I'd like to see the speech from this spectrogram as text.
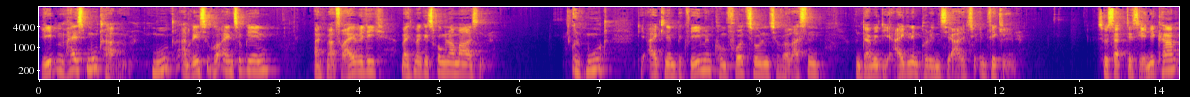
Leben heißt Mut haben. Mut, ein Risiko einzugehen, manchmal freiwillig, manchmal gezwungenermaßen. Und Mut, die eigenen bequemen Komfortzonen zu verlassen und damit die eigenen Potenziale zu entwickeln. So sagte Seneca,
